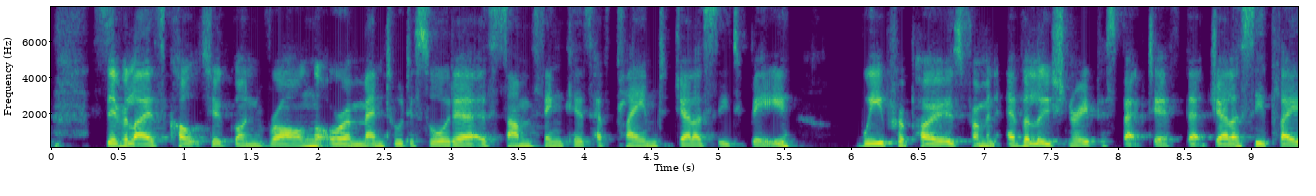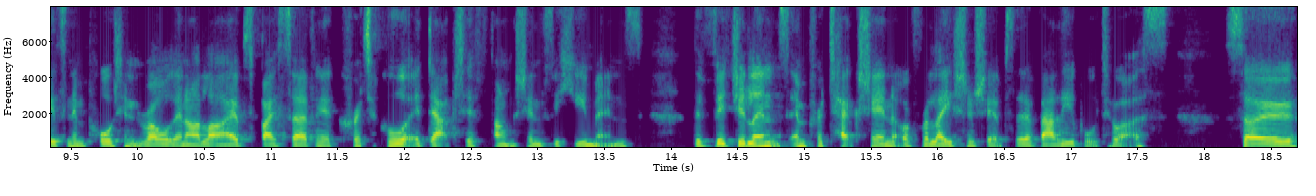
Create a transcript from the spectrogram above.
civilized culture gone wrong or a mental disorder, as some thinkers have claimed jealousy to be, we propose from an evolutionary perspective that jealousy plays an important role in our lives by serving a critical adaptive function for humans, the vigilance and protection of relationships that are valuable to us. So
